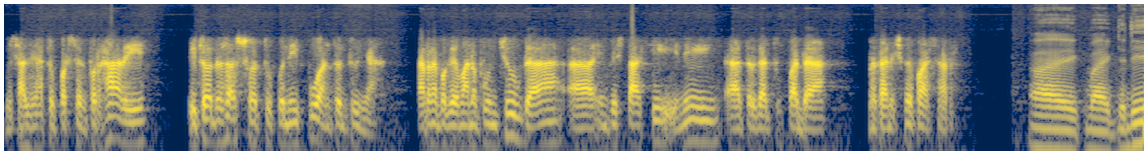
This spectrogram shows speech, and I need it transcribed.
misalnya satu persen per hari, itu adalah suatu penipuan tentunya. Karena bagaimanapun juga uh, investasi ini uh, tergantung pada mekanisme pasar. Baik, baik. Jadi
